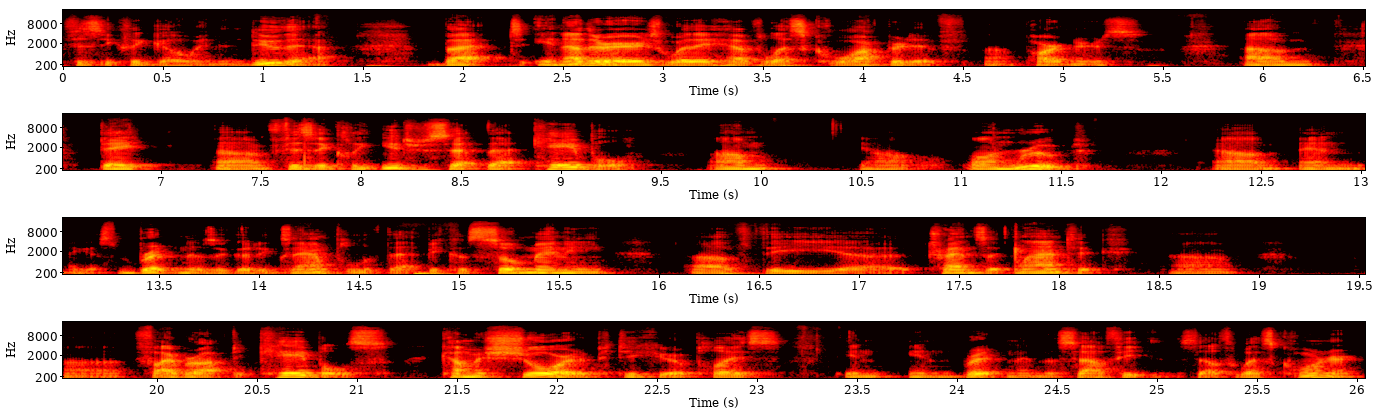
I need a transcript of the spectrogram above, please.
physically go in and do that. But in other areas where they have less cooperative uh, partners, um, they uh, physically intercept that cable um, you know, en route. Um, and I guess Britain is a good example of that because so many of the uh, transatlantic uh, uh, fiber optic cables come ashore at a particular place in, in Britain in the southeast southwest corner.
